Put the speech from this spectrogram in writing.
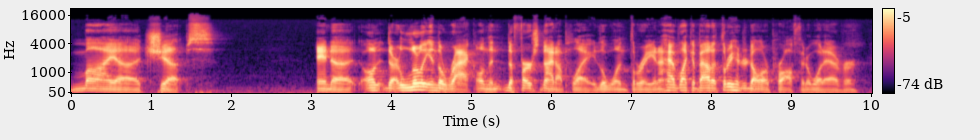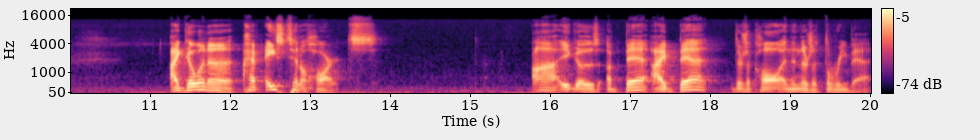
my uh, chips, and uh, on, they're literally in the rack on the the first night I played the one three, and I have like about a three hundred dollar profit or whatever. I go in a. I have ace ten of hearts. Uh, it goes a bet. I bet there's a call, and then there's a three bet.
